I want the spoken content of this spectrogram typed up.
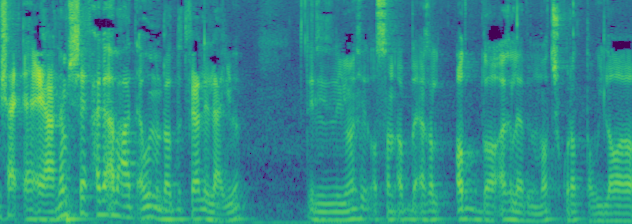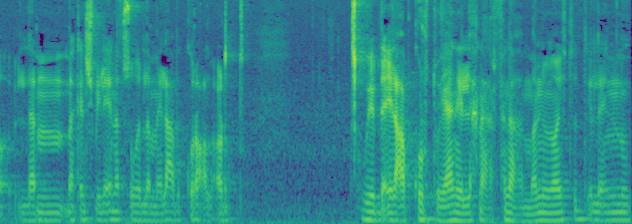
مش يعني أنا مش شايف حاجة أبعد قوي من ردة فعل اللعيبة. اليونايتد أصلا قضى اغلب قضى أغلب الماتش كرات طويلة لم ما كانش بيلاقي نفسه غير لما يلعب الكرة على الأرض. ويبدأ يلعب كورته يعني اللي إحنا عارفينها عن مان يونايتد الا انه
